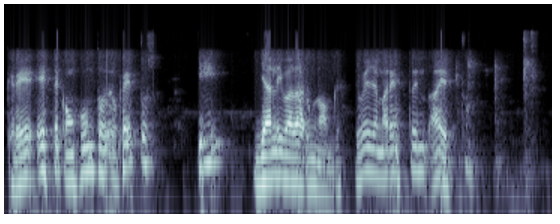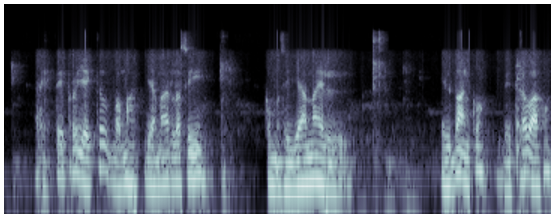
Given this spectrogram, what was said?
creé este conjunto de objetos y ya le iba a dar un nombre. Yo voy a llamar este, a esto, a este proyecto, vamos a llamarlo así, como se llama el, el banco de trabajo,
